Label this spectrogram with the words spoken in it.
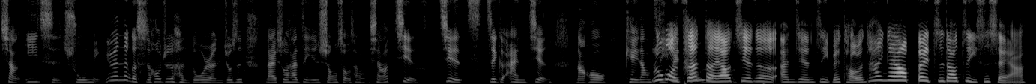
想以此出名，因为那个时候就是很多人就是来说他自己是凶手，想想要借借这个案件，然后可以让如果真的要借这个案件自己被讨论，他应该要被知道自己是谁啊。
